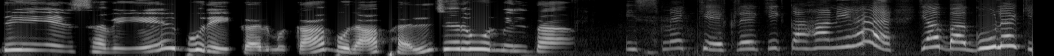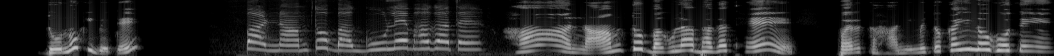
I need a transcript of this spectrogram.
देर सवेर बुरे कर्म का बुरा फल ज़रूर मिलता। इसमें केकड़े की कहानी है या बगुले की? दोनों की बेटे। पर नाम तो बगुले भगत है। हाँ नाम तो बगुला भगत है, पर कहानी में तो कई लोग होते हैं।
